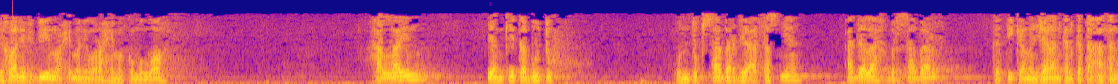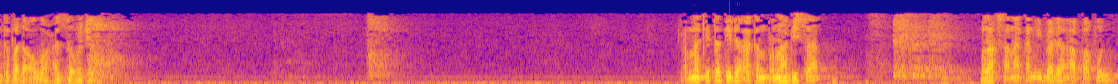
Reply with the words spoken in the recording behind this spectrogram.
Ikhwani fi din rahimani wa rahimakumullah. Hal lain yang kita butuh untuk sabar di atasnya adalah bersabar ketika menjalankan ketaatan kepada Allah Azza wa Jalla. Karena kita tidak akan pernah bisa melaksanakan ibadah apa pun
